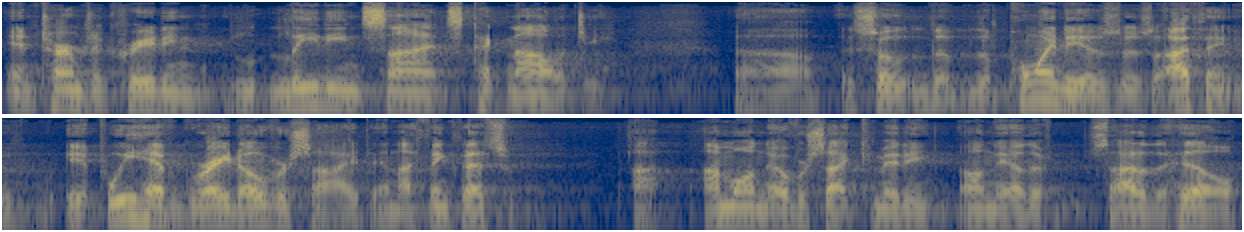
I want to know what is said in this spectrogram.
in terms of creating leading science technology. Uh, so the, the point is, is I think if we have great oversight, and I think that's, I, I'm on the oversight committee on the other side of the hill,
